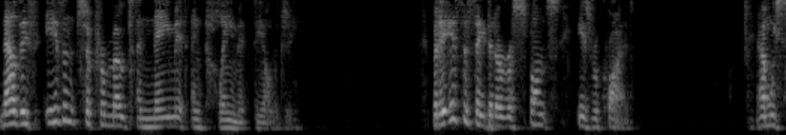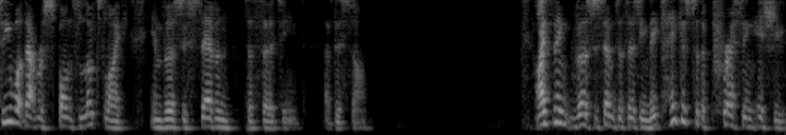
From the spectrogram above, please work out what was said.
Now, this isn't to promote a name it and claim it theology, but it is to say that a response is required. And we see what that response looks like in verses 7 to 13 of this psalm. I think verses 7 to 13, they take us to the pressing issue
